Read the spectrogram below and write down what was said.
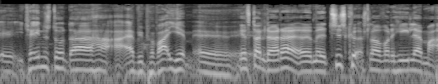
øh, i talende stund, der har, er vi på vej hjem. Øh, Efter en lørdag øh, med tidskørsler, hvor det hele er meget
